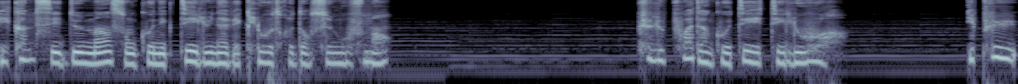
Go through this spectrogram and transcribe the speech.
Et comme ces deux mains sont connectées l'une avec l'autre dans ce mouvement, plus le poids d'un côté était lourd, et plus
